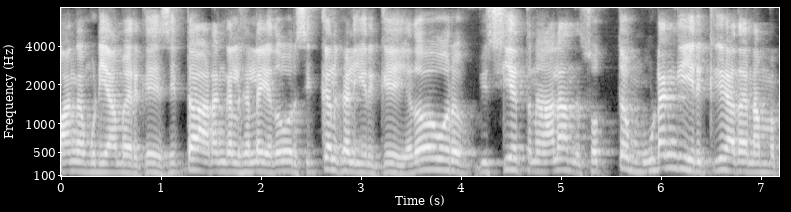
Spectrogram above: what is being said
வாங்க முடியாமல் இருக்குது சிட்டா அடங்கல்களில் ஏதோ ஒரு சிக்கல்கள் இருக்குது ஏதோ ஒரு விஷயத்தினால அந்த சொத்தை முடங்கி இருக்குது அதை நம்ம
